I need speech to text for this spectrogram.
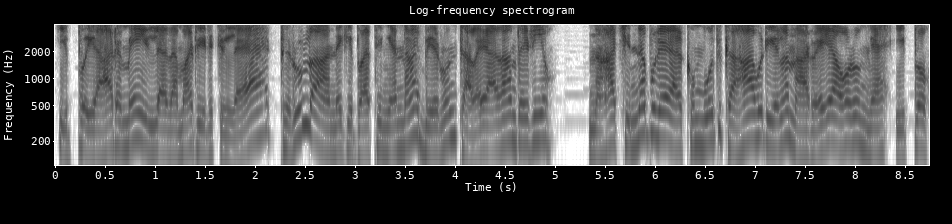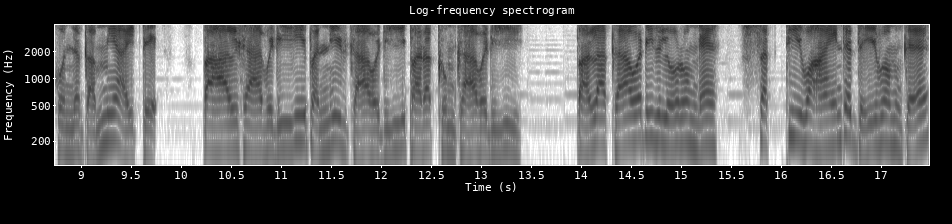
இப்ப யாருமே இல்லாத மாதிரி இருக்குல்ல? திருவிழா அன்னைக்கு பாத்தீங்கன்னா வெறும் தலையாதான் தெரியும். நான் சின்ன பிள்ளையா இருக்கும்போது காவடி எல்லாம் நிறைய வருங்க. இப்போ கொஞ்சம் கம்மி ஆயிட்டே பால் காவடி பன்னீர் காவடி பறக்கும் காவடி. பல காவடிகள் வருங்க. சக்தி வாய்ந்த தெய்வம்ங்க.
